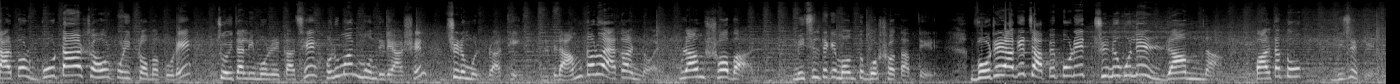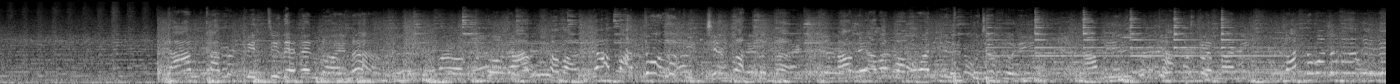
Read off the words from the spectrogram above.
তারপর গোটা শহর পরিক্রমা করে চৈতালি মোড়ের কাছে হনুমান মন্দিরে আসেন তৃণমূল প্রার্থী। রাম কারও একার নয়, রাম সবার। মিছিল থেকে মন্তব্য শতাব্দীর। ভোটের আগে চাপে পড়ে তৃণমূলের রাম না পাল্টা তো বিজেপির। রাম কারোর পিতৃ দেবের নয় না? রাম সবার। যা বাধ্য হলো কিচ্ছেন বাধ্য না আমি আমার ভগবানকে পুজো করি, আমি ঠাকুরকে মানি বাধ্যবাধকতা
